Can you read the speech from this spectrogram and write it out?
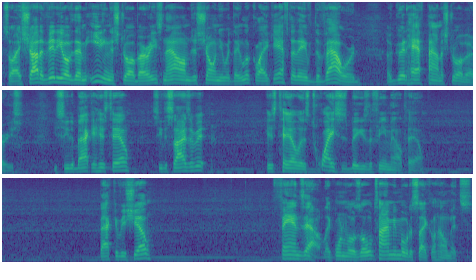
So I shot a video of them eating the strawberries. Now I'm just showing you what they look like after they've devoured a good half pound of strawberries. You see the back of his tail? See the size of it? His tail is twice as big as the female tail. Back of his shell, fans out like one of those old-timey motorcycle helmets.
